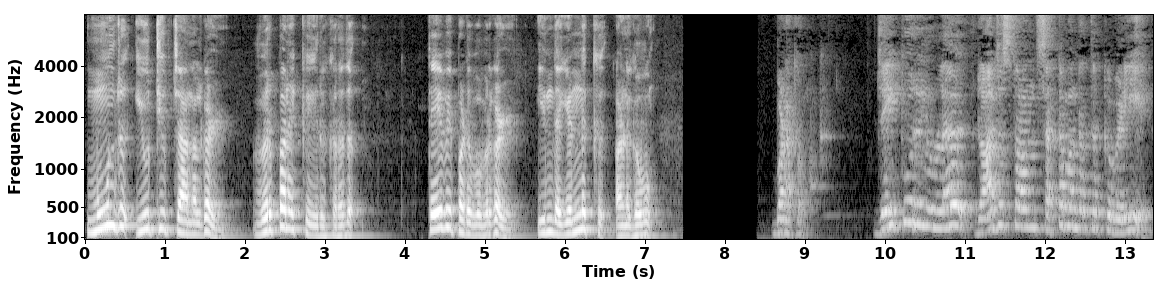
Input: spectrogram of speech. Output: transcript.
மூன்று யூடியூப் சேனல்கள் விற்பனைக்கு இருக்கிறது. தேவைப்படுபவர்கள் இந்த எண்ணுக்கு அணுகவும். வணக்கம். ஜெய்ப்பூரில் உள்ள ராஜஸ்தான் சட்டமன்றத்திற்கு வெளியே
